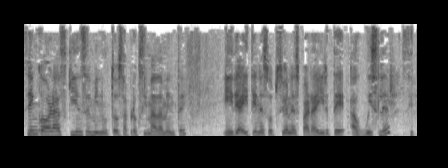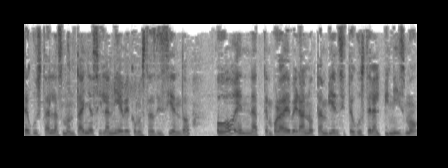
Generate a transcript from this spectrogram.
Cinco horas 15 minutos aproximadamente. Y de ahí tienes opciones para irte a Whistler, si te gustan las montañas y la nieve, como estás diciendo, o en la temporada de verano también, si te gusta el alpinismo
